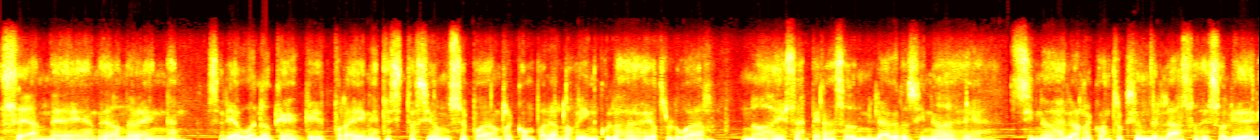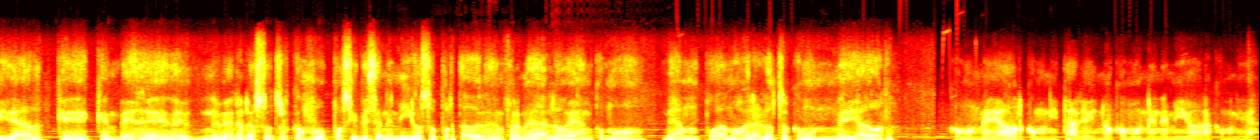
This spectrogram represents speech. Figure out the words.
sean de, de donde vengan. Sería bueno que, que, por ahí en esta situación se puedan recomponer los vínculos desde otro lugar, no desde esa esperanza de un milagro, sino desde, sino desde la reconstrucción de lazos de solidaridad, que, que en vez de, ver a los otros como posibles enemigos o portadores de enfermedad, lo vean como, vean, podamos ver al otro como un mediador como un mediador comunitario y no como un enemigo de la comunidad.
